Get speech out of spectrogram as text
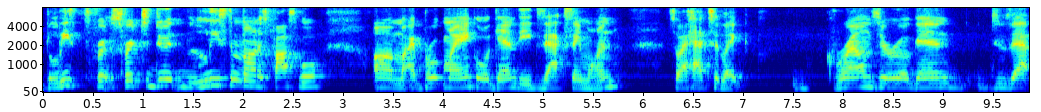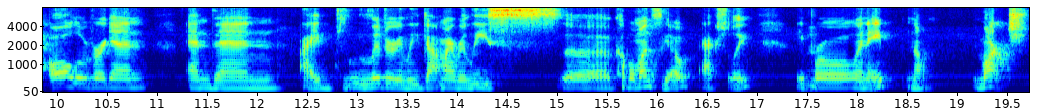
the least for, for it to do it the least amount as possible. Um, I broke my ankle again, the exact same one. So I had to like ground zero again, do that all over again and then I literally got my release uh, a couple months ago, actually, April and April, no, March.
